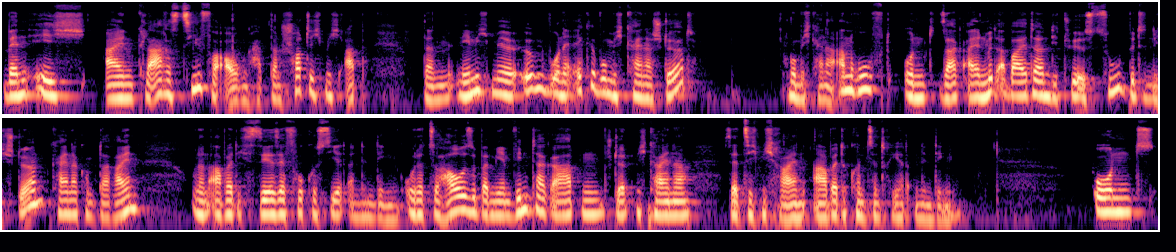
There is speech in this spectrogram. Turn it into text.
wenn ich ein klares Ziel vor Augen habe, dann schotte ich mich ab. Dann nehme ich mir irgendwo eine Ecke, wo mich keiner stört, wo mich keiner anruft und sage allen Mitarbeitern, die Tür ist zu, bitte nicht stören, keiner kommt da rein und dann arbeite ich sehr, sehr fokussiert an den Dingen. Oder zu Hause bei mir im Wintergarten, stört mich keiner, setze ich mich rein, arbeite konzentriert an den Dingen. Und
